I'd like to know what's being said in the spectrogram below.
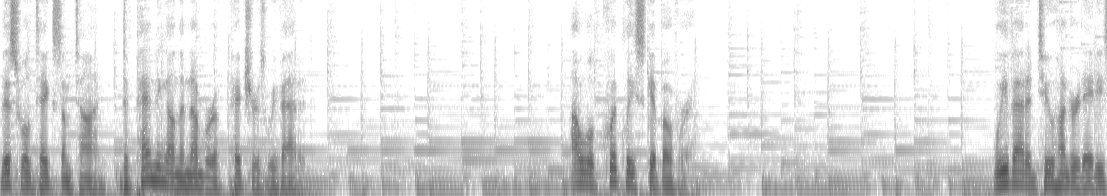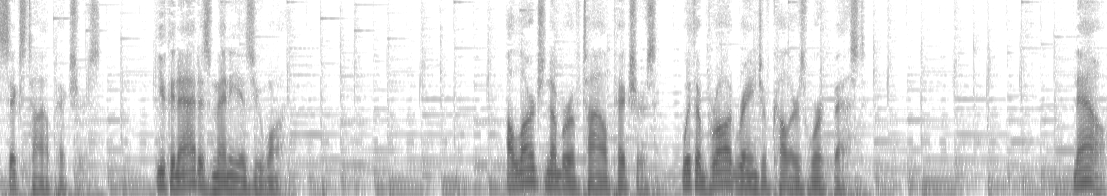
This will take some time, depending on the number of pictures we've added. I will quickly skip over it. We've added 286 tile pictures. You can add as many as you want. A large number of tile pictures, with a broad range of colors work best. Now,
